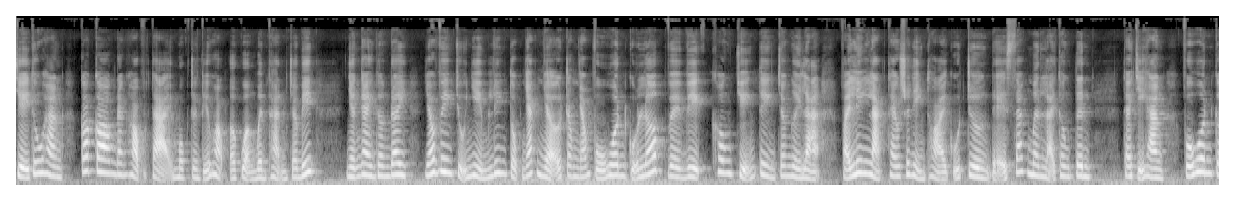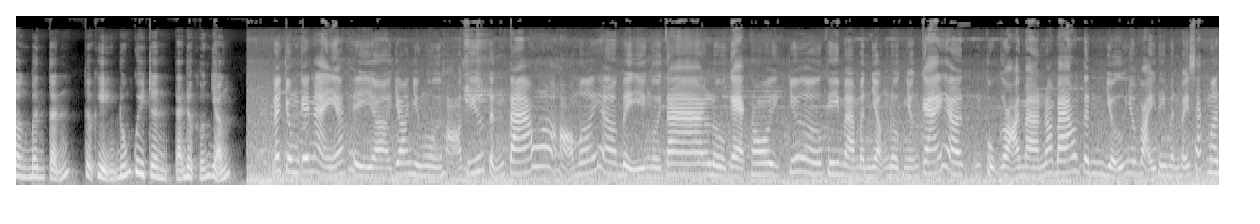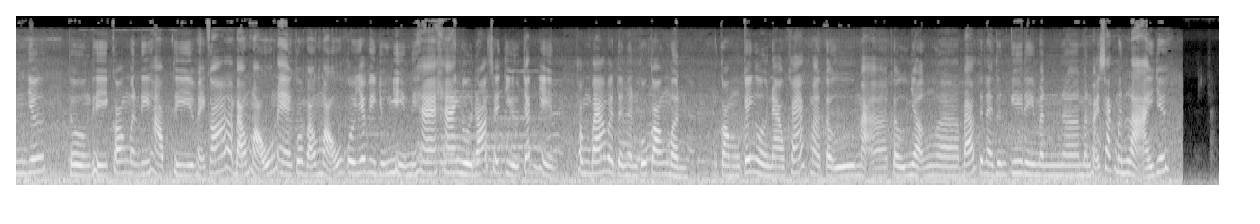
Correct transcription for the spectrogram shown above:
Chị Thu Hằng có con đang học tại một trường tiểu học ở quận Bình Thạnh cho biết, những ngày gần đây, giáo viên chủ nhiệm liên tục nhắc nhở trong nhóm phụ huynh của lớp về việc không chuyển tiền cho người lạ, phải liên lạc theo số điện thoại của trường để xác minh lại thông tin. Theo chị Hằng, phụ huynh cần bình tĩnh, thực hiện đúng quy trình đã được hướng dẫn. Nói chung cái này thì ờ, do nhiều người họ thiếu tỉnh táo, họ mới ờ, bị người ta lừa gạt thôi. Chứ khi mà mình nhận được những cái ờ, cuộc gọi mà nó báo tin dữ như vậy thì mình phải xác minh chứ. Thường thì con mình đi học thì phải có bảo mẫu nè, cô bảo mẫu, cô giáo viên chủ nhiệm thì hai, hai người đó sẽ chịu trách nhiệm thông báo về tình hình của con mình còn cái người nào khác mà tự mà tự nhận báo tin này tin kia thì mình mình phải xác minh lại chứ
